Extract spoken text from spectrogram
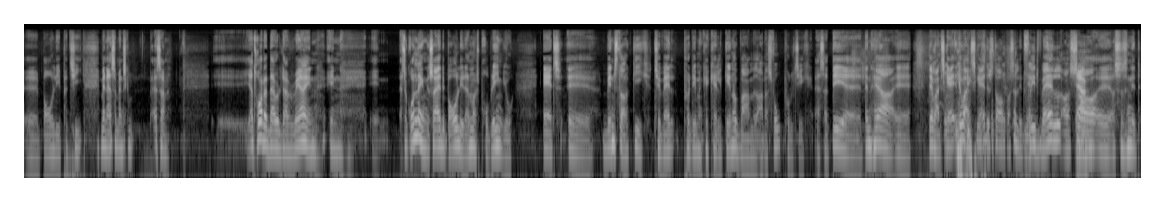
øh, borgerlige parti. Men altså, man skal, altså, øh, jeg tror, at der vil, der vil være en, en, en, altså grundlæggende så er det borgerlige Danmarks problem jo, at øh, Venstre gik til valg på det, man kan kalde genopvarmet Anders Fogh-politik. Altså, det, øh, den her, øh, det, var et ska- det var et skattestop, og så lidt frit valg, og så, ja. øh, og så sådan et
